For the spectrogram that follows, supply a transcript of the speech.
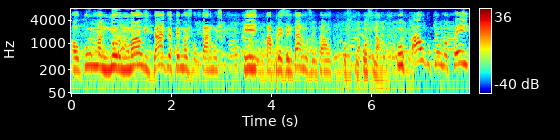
alguma normalidade até nós voltarmos e apresentarmos então o, o sinal. O, algo que eu notei,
